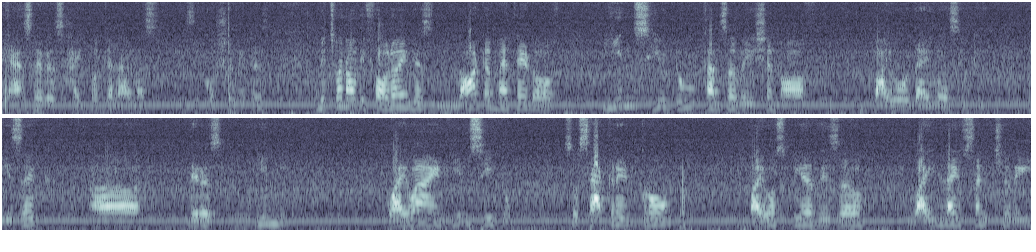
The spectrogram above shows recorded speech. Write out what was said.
The answer is hypothalamus. Easy question it is. Which one of the following is not a method of in situ conservation of biodiversity? Is it uh, there is in vivo and in situ? So sacred grove, biosphere reserve, wildlife sanctuary,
